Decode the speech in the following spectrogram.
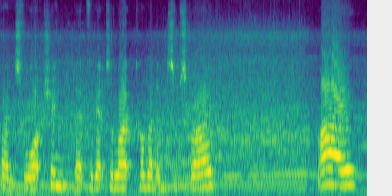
Thanks for watching, don't forget to like, comment and subscribe. Bye!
